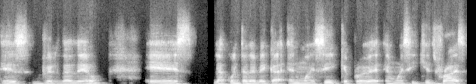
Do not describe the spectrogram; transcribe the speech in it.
es verdadero. es la cuenta de beca NYC que provee NYC Kids Rise.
